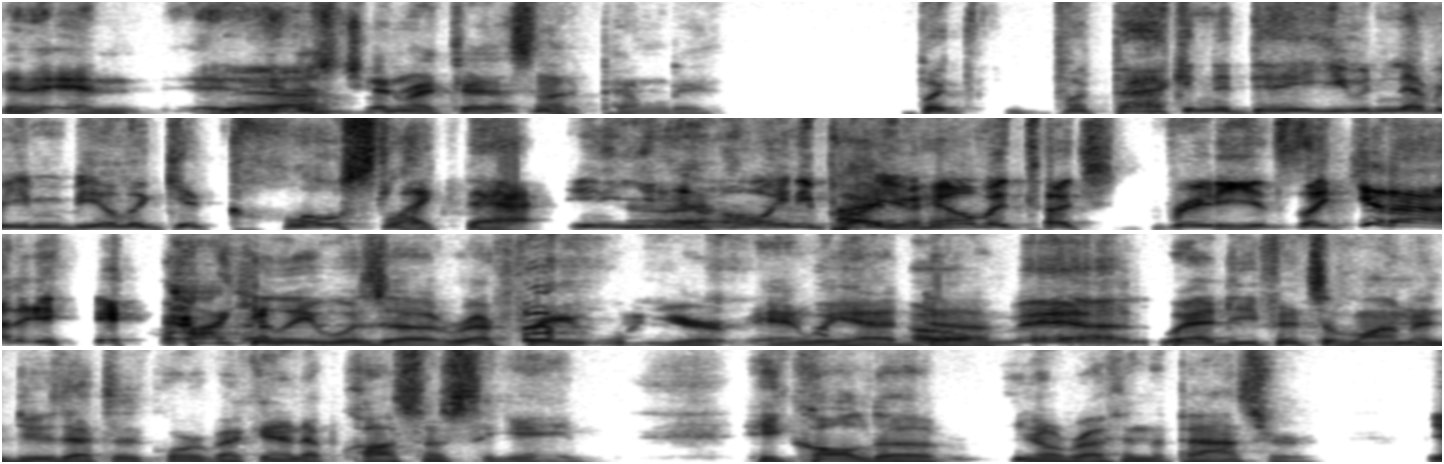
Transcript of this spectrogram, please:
And and, and Yeah. hit his chin right there. That's not a penalty. But but back in the day, you would never even be able to get close like that. Any, you Yeah. know, any part of your helmet touched Brady. It's like get out of here. Hochuli was a referee one year, and we had Oh uh, man. we had defensive linemen do that to the quarterback. It ended up costing us the game. He called a you know roughing the passer. I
